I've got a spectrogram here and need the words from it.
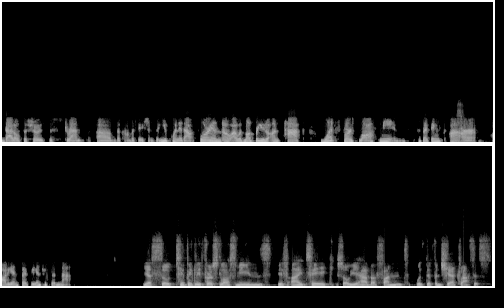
that also shows the strength of the conversations that you pointed out. Florian, though, I would love for you to unpack what first loss means, because I think uh, our audience might be interested in that. Yes, so typically first loss means if I take, so you have a fund with different share classes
